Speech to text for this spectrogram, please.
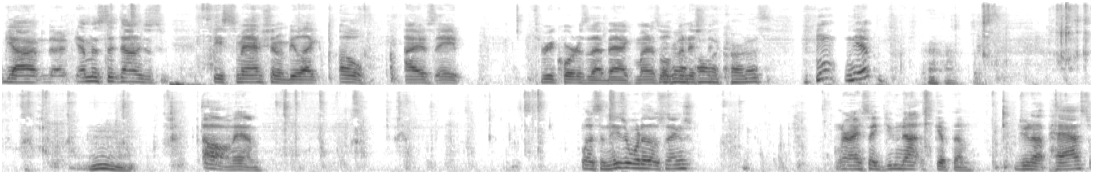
Yeah, I'm, I'm going to sit down and just be smashing and be like, oh, I just ate three quarters of that bag. Might as well finish call it. Curtis. Yep. Hmm. Oh man. Listen, these are one of those things where I say do not skip them. Do not pass.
